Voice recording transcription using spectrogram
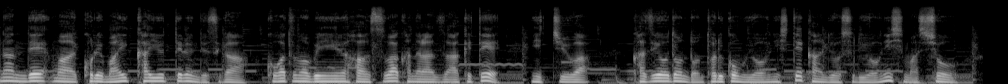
なんでまあこれ毎回言ってるんですが小型のビニールハウスは必ず開けて日中は風をどんどん取り込むようにして管理をするようにしましょう。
